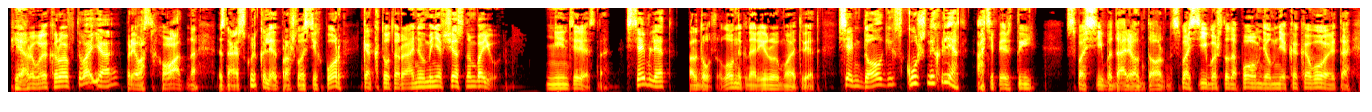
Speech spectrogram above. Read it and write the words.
«Первая кровь твоя! Превосходно! Знаешь, сколько лет прошло с тех пор, как кто-то ранил меня в честном бою?» «Неинтересно». «Семь лет», — продолжил он, игнорируя мой ответ. «Семь долгих, скучных лет. А теперь ты. Спасибо, Дарион Торн, спасибо, что напомнил мне, каково это —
